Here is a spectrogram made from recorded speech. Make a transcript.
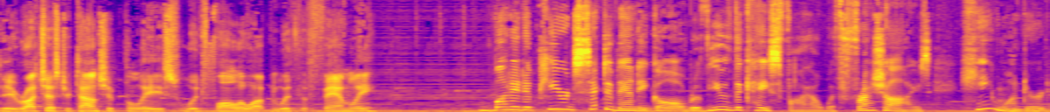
The Rochester Township Police would follow up with the family. But it appeared Detective Andy Gall reviewed the case file with fresh eyes. He wondered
